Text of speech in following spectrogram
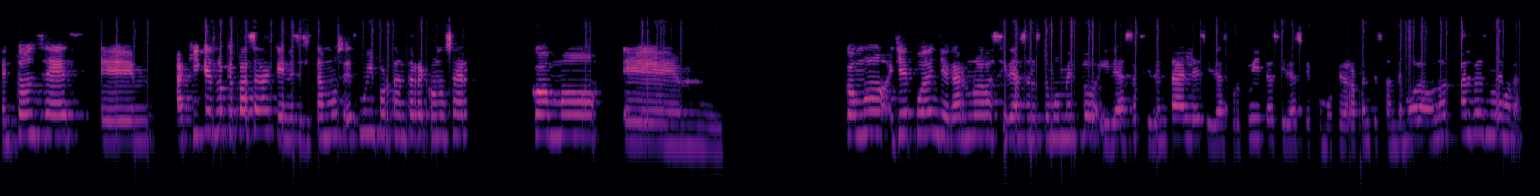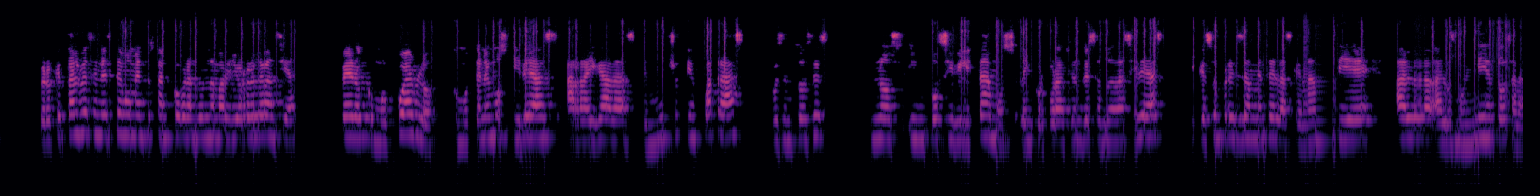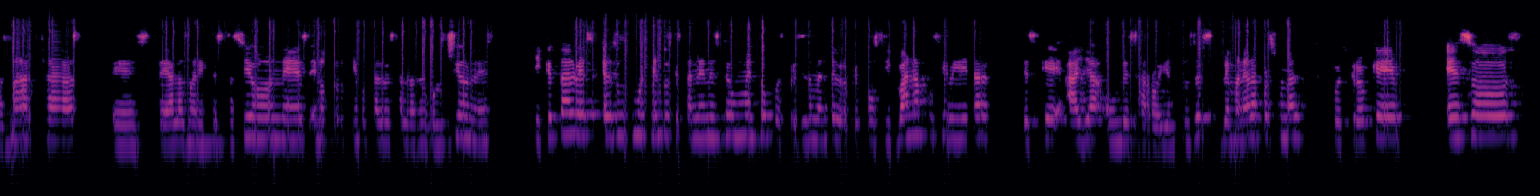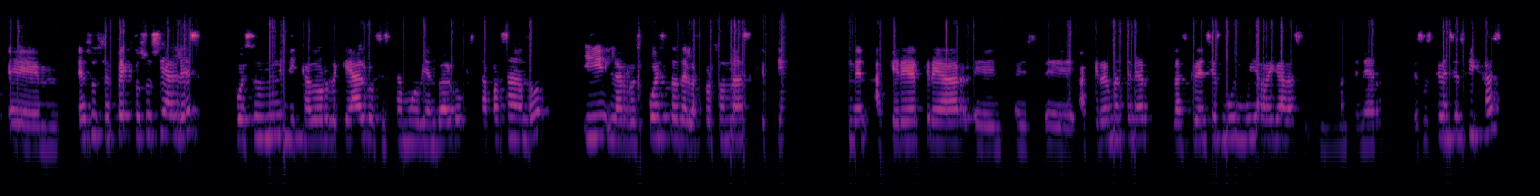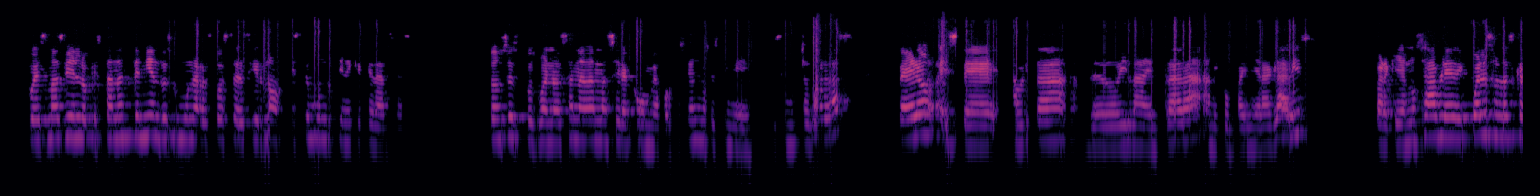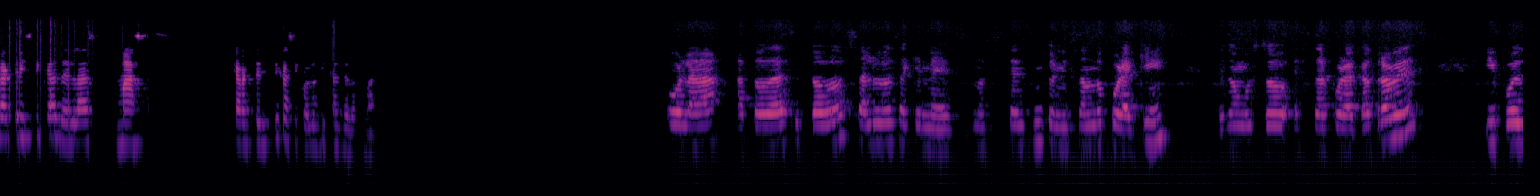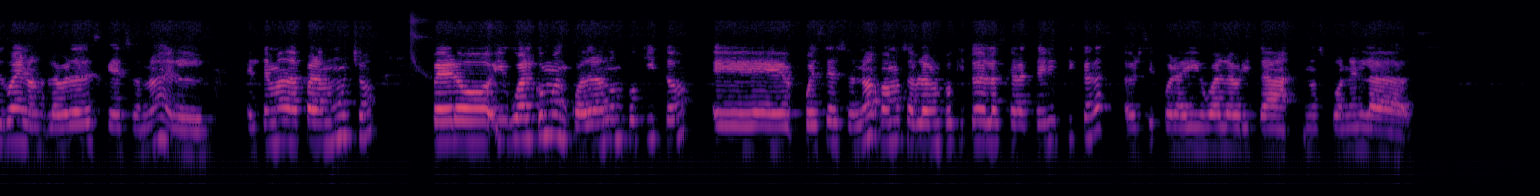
Entonces, em, aquí, ¿qué es lo que pasa? Que necesitamos, es muy importante reconocer cómo em, cómo ya pueden llegar nuevas ideas en este momento, ideas accidentales, ideas fortuitas, ideas que como que de repente están de moda o no, tal vez no de moda, pero que tal vez en este momento están cobrando una mayor relevancia, pero como pueblo, como tenemos ideas arraigadas de mucho tiempo atrás, pues entonces nos imposibilitamos la incorporación de esas nuevas ideas y que son precisamente las que dan pie a, a los movimientos, a las marchas, este, a las manifestaciones, en otro tiempo tal vez a las revoluciones, y que tal vez esos movimientos que están en este momento, pues precisamente lo que van a posibilitar es que haya un desarrollo. Entonces, de manera personal, pues creo que esos, em, esos efectos sociales, pues son un indicador de que algo se está moviendo, algo que está pasando, y la respuesta de las personas que tienden a querer crear, este, a querer mantener las creencias muy, muy arraigadas y mantener esas creencias fijas, pues más bien lo que están teniendo es como una respuesta de decir, no, este mundo tiene que quedarse así. Entonces, pues bueno, esa nada más era como mi aportación, no sé si me hice muchas barras, pero este, ahorita le doy la entrada a mi compañera Gladys para que ella nos hable de cuáles son las características de las masas, características psicológicas de las masas. Hola a todas y todos, saludos a quienes nos estén sintonizando por aquí, es un gusto estar por acá otra vez. Y pues bueno, la verdad es que eso, ¿no? El, el tema da para mucho pero igual como encuadrando un poquito, eh, pues eso, ¿no? Vamos a hablar un poquito de las características, a ver si por ahí igual ahorita nos ponen las,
